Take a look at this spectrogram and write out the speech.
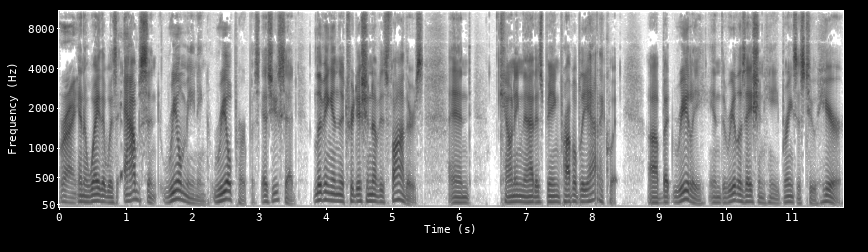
Right. In a way that was absent real meaning, real purpose. As you said, living in the tradition of his fathers and counting that as being probably adequate. Uh, but really, in the realization he brings us to here,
